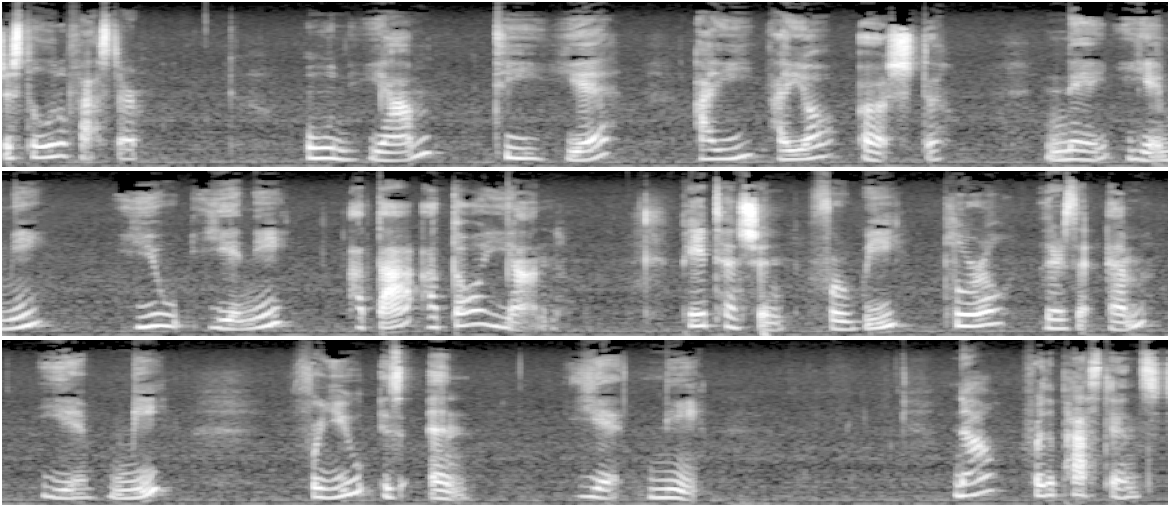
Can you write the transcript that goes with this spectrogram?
just a little faster. Un jam, ti je, ai ajo është. Ne jemi, ju jeni, ata ato janë. Pay attention. For we, plural, there's a M, mi. For you is N, je ni. Now for the past tense.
